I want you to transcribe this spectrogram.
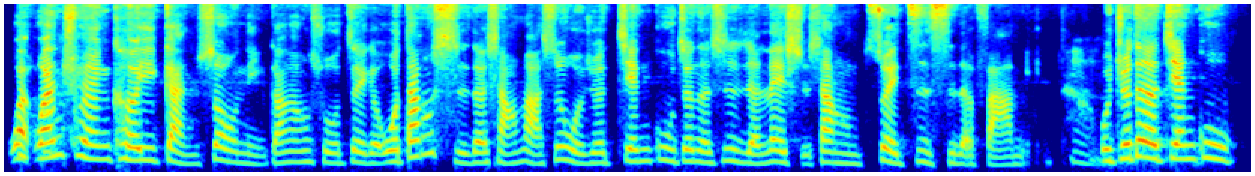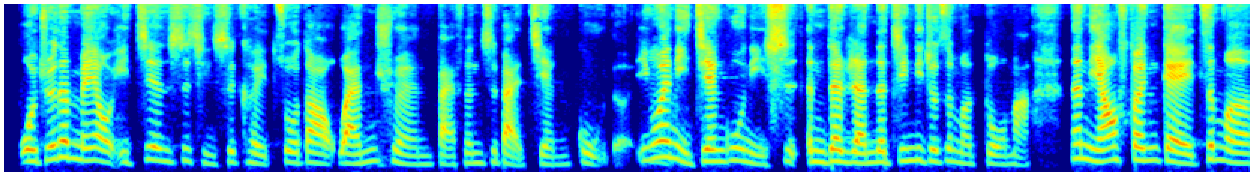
完完 全可以感受你刚刚说这个。我当时的想法是，我觉得兼顾真的是人类史上最自私的发明。嗯，我觉得兼顾。我觉得没有一件事情是可以做到完全百分之百兼顾的，因为你兼顾你是你的人的精力就这么多嘛，那你要分给这么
